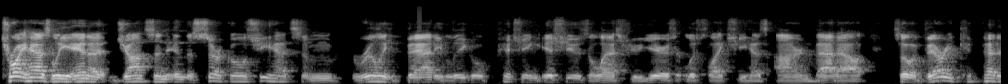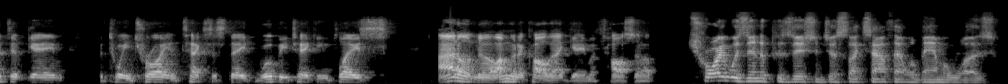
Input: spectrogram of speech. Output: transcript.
Troy has Leanna Johnson in the circle. She had some really bad illegal pitching issues the last few years. It looks like she has ironed that out. So, a very competitive game between Troy and Texas State will be taking place I don't know. I'm going to call that game a toss up. Troy was in a position, just like South Alabama was,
